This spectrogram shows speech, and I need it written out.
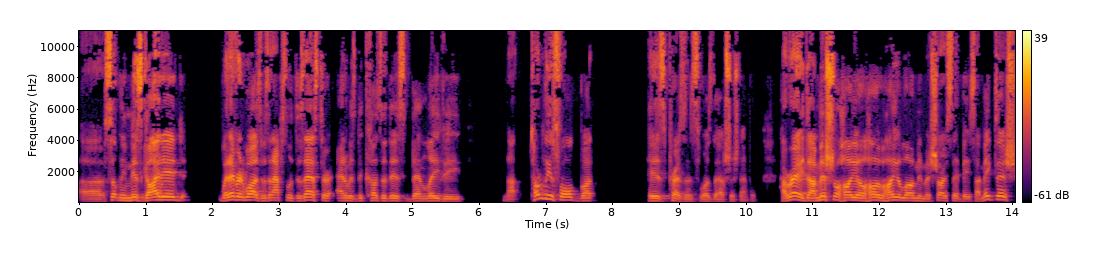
Uh, certainly misguided. Whatever it was, it was an absolute disaster. And it was because of this Ben Levi, not totally his fault, but his presence was the Hechsher Stempel. Hooray, da mishra beis hamikdash,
